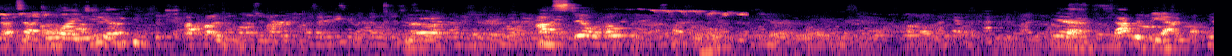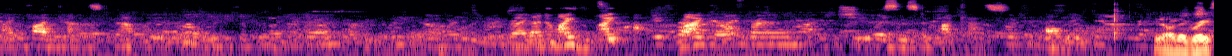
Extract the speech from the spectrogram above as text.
That's a cool idea. I probably won't have. No. I'm still hoping. Yeah, that would be my, my podcast, my. Right, I know my, my, my girlfriend, she listens to podcasts all day long. You know, they're great.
